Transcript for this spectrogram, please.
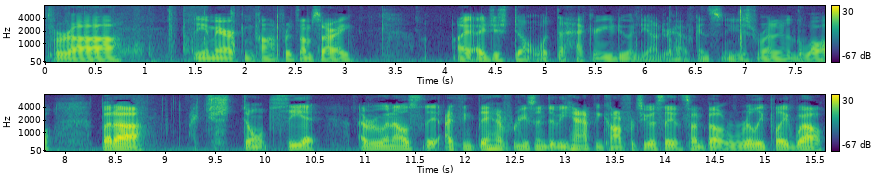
for uh, the American Conference. I'm sorry. I, I just don't. What the heck are you doing, DeAndre Hopkins? You just run into the wall. But uh, I just don't see it. Everyone else, they, I think they have reason to be happy. Conference USA and Sun Belt really played well.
